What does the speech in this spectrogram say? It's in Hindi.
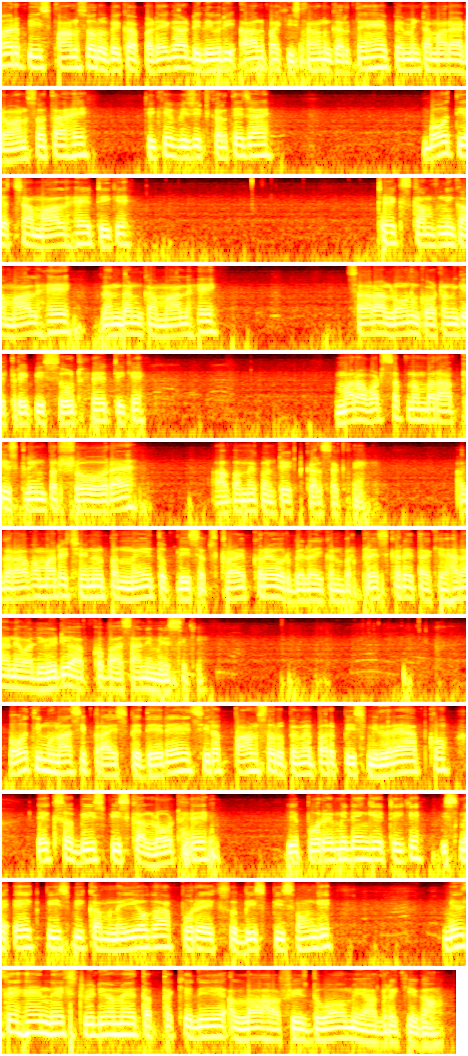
पर पीस पाँच सौ रुपये का पड़ेगा डिलीवरी आल पाकिस्तान करते हैं पेमेंट हमारा एडवांस होता है, ठीक है? विज़िट करते जाएँ। बहुत ही अच्छा माल है, ठीक है? टैक्स कंपनी का माल है लंदन का माल है सारा लोन कॉटन के थ्री पीस सूट है, ठीक है? हमारा व्हाट्सअप नंबर आपके स्क्रीन पर शो हो रहा है। आप हमें कांटेक्ट कर सकते हैं। अगर आप हमारे चैनल पर नए तो प्लीज़ सब्सक्राइब करें और बेल आइकन पर प्रेस करें ताकि हर आने वाली वीडियो आपको बसानी मिल सके। बहुत ही मुनासिब प्राइस पे दे रहे हैं। सिर्फ़ पाँच सौ रुपये में पर पीस मिल रहा है आपको। 120 पीस का लोट है। ये पूरे मिलेंगे, ठीक है? इसमें एक पीस भी कम नहीं होगा, पूरे 120 पीस होंगे। मिलते हैं नेक्स्ट वीडियो में, तब तक के लिए अल्लाह हाफिज़, दुआओं में याद रखिएगा।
